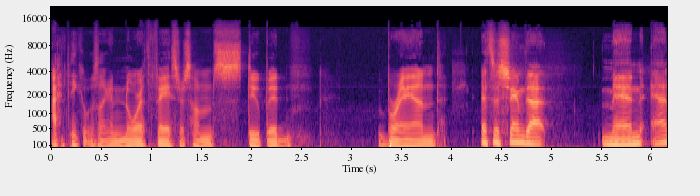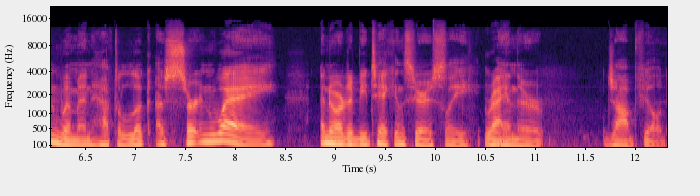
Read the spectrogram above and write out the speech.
I think it was like a North Face or some stupid brand. It's a shame that men and women have to look a certain way in order to be taken seriously Right. in their job field.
